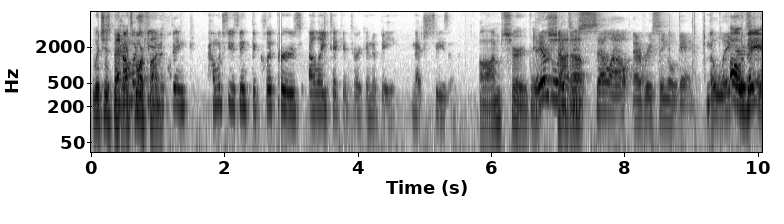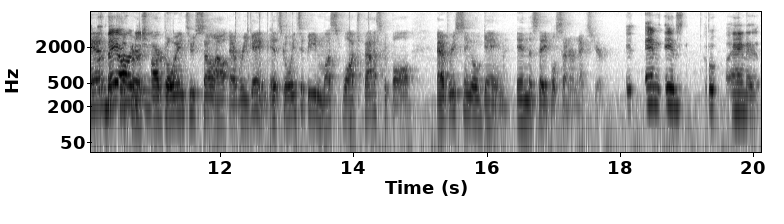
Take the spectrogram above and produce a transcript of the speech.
which is better. how It's much more do fun. you think? How much do you think the Clippers LA tickets are going to be next season? Oh, I'm sure they, They are going shot to up. sell out every single game. The oh, Lakers oh, they- and they the Clippers already- are going to sell out every game. It's going to be must-watch basketball every single game in the Staples Center next year. It, and it's and it,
